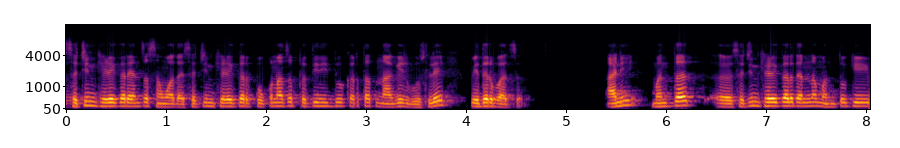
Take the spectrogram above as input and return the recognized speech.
सचिन खेडेकर यांचा संवाद आहे. सचिन खेडेकर कोकणाचं प्रतिनिधित्व करतात नागेश भोसले विदर्भाचं. आणि म्हणतात सचिन खेडेकर त्यांना म्हणतो की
